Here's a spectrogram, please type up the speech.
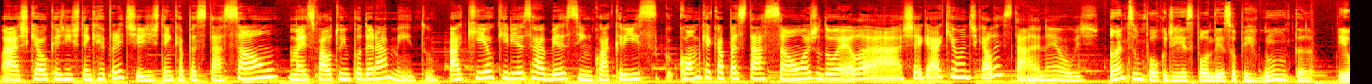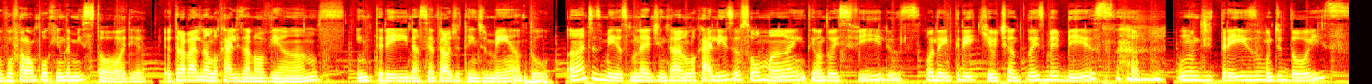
Acho que é o que a gente tem que refletir. A gente tem capacitação, mas falta o empoderamento. Aqui eu queria saber, assim, com a Cris, como que a capacitação ajudou ela a chegar aqui onde que ela está, né, hoje? Antes um pouco de responder a sua pergunta, eu vou falar um pouquinho da minha história. Eu trabalho na Localiza há nove anos, entrei na central de atendimento. Antes mesmo, né, de entrar na Localiza, eu sou mãe, tenho dois filhos. Quando eu entrei aqui, eu tinha dois bebês, um de três, um de dois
